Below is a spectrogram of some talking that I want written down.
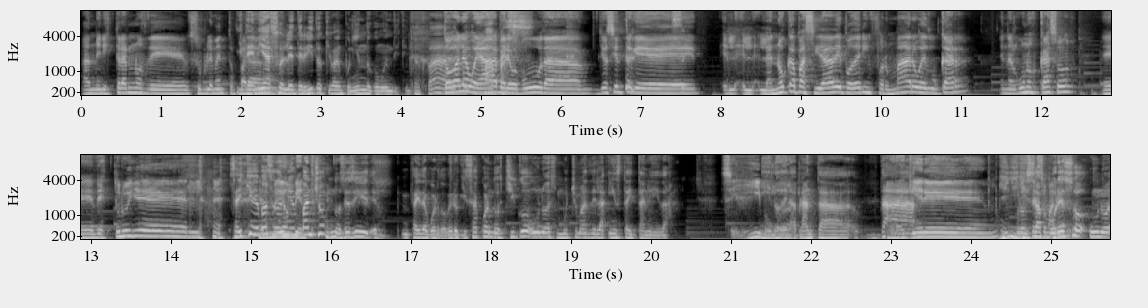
administrarnos de suplementos Y para... tenía esos letreritos que iban poniendo como en distintas partes. Toda la weá, papas. pero puta. Yo siento que el- el- la no capacidad de poder informar o educar, en algunos casos, eh, destruye el. ¿Sabéis qué me pasa también. Pancho? No sé si eh, estáis de acuerdo, pero quizás cuando es chico uno es mucho más de la instantaneidad. Sí, Y lo de la planta da- requiere. Un Y, quizás por eso uno,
